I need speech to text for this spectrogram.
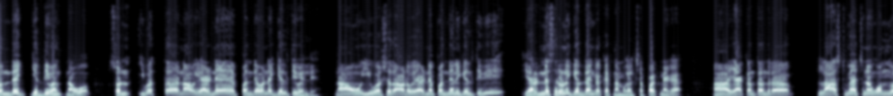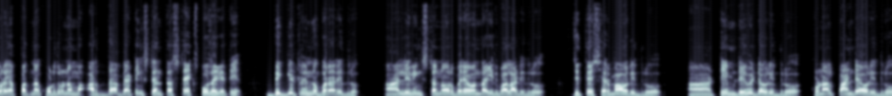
ಒಂದೇ ಗೆದ್ದಿವಂತ ನಾವು. ಸೊ ಇವತ್ತ ನಾವು ಎರಡನೇ ಪಂದ್ಯವನ್ನ ಗೆಲ್ತೀವಿ ಅಲ್ಲಿ. ನಾವು ಈ ವರ್ಷದ ಆಡೋ ಎರಡನೇ ಪಂದ್ಯನೇ ಗೆಲ್ತೀವಿ. ಎರಡನೇ ಸರಿನೂ ಗೆದ್ದಂಗ ಆಕೈತೆ ನಮಗಲ್ಲಿ ಆ ಯಾಕಂತಂದ್ರ ಲಾಸ್ಟ್ ಮ್ಯಾಚ್ನಾಗ ಒಂದೂರ ಎಪ್ಪತ್ನಾಲ್ಕು ಹೊಡೆದ್ರು ನಮ್ಮ ಅರ್ಧ ಬ್ಯಾಟಿಂಗ್ ಸ್ಟ್ರೆಂತ್ ಅಷ್ಟೇ ಎಕ್ಸ್ಪೋಸ್ ಆಗೈತಿ. ಬಿಗ್ ಇಟ್ರ್ ಇನ್ನೂ ಬರಾರಿದ್ರು. ಲಿವಿಂಗ್ಸ್ಟನ್ ಅವ್ರು ಬರೀ ಒಂದು ಐದು ಬಾಲ್ ಆಡಿದ್ರು. ಜಿತೇಶ್ ಶರ್ಮಾ ಅವರಿದ್ರು. ಟೀಮ್ ಡೇವಿಡ್ ಅವರಿದ್ರು. ಕೃಣಾಲ್ ಪಾಂಡೆ ಅವರಿದ್ರು.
